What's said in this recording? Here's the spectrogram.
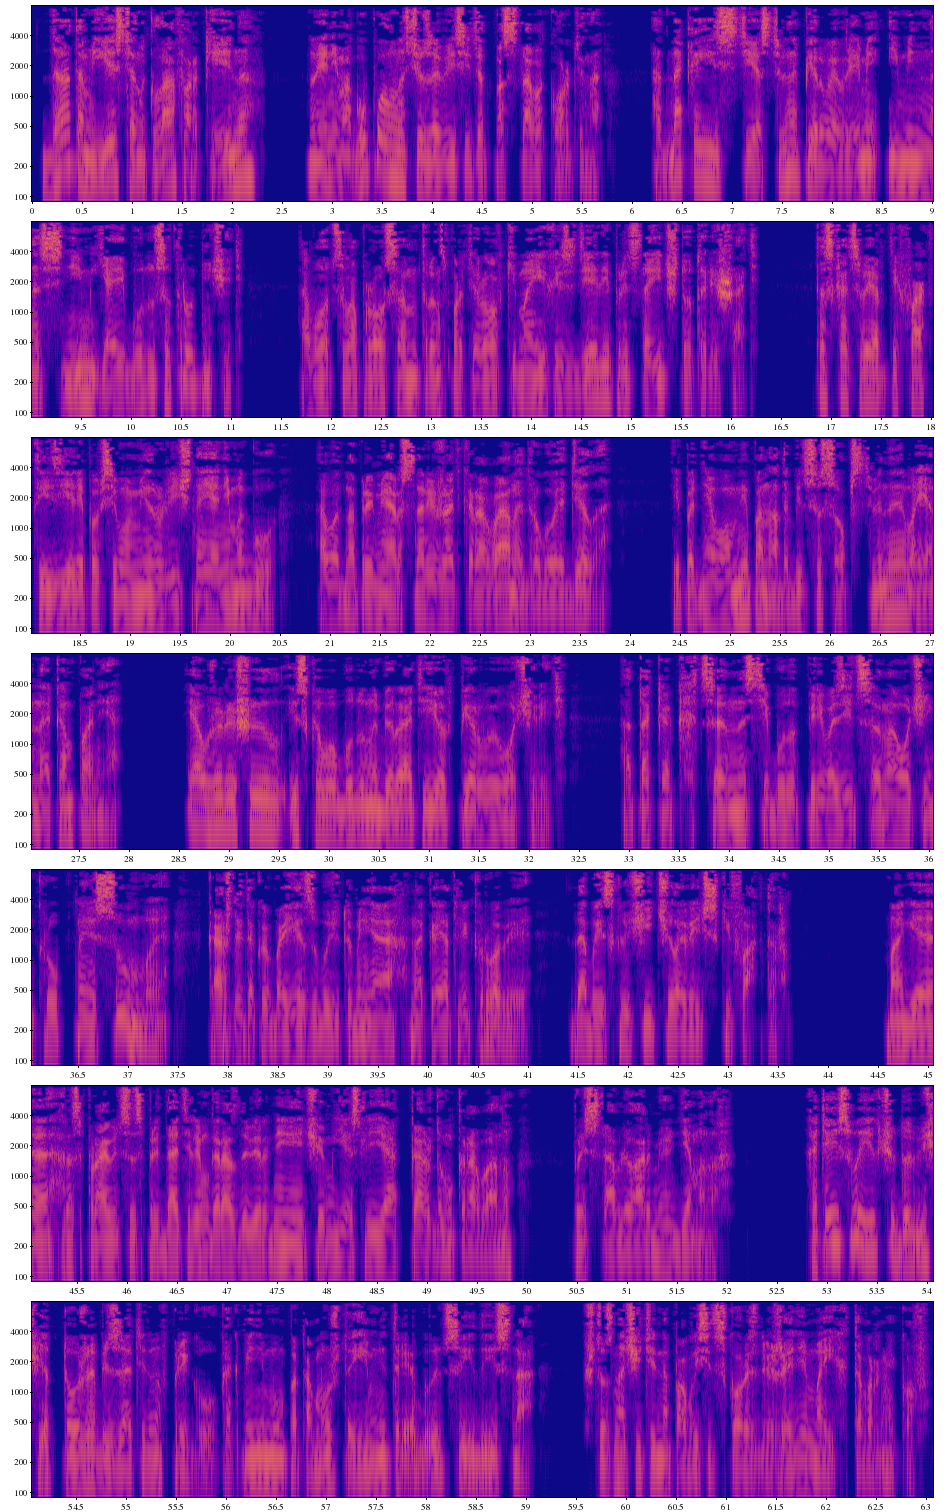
Да, там есть анклав Аркейна, но я не могу полностью зависеть от поставок ордена. Однако, естественно, первое время именно с ним я и буду сотрудничать. А вот с вопросом транспортировки моих изделий предстоит что-то решать. Таскать свои артефакты и изделия по всему миру лично я не могу, а вот, например, снаряжать караваны — другое дело. И под него мне понадобится собственная военная компания. Я уже решил, из кого буду набирать ее в первую очередь а так как ценности будут перевозиться на очень крупные суммы, каждый такой боец будет у меня на клятве крови, дабы исключить человеческий фактор. Магия расправится с предателем гораздо вернее, чем если я к каждому каравану представлю армию демонов. Хотя и своих чудовищ я тоже обязательно впрягу, как минимум потому, что им не требуется еды и сна — что значительно повысит скорость движения моих товарников.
